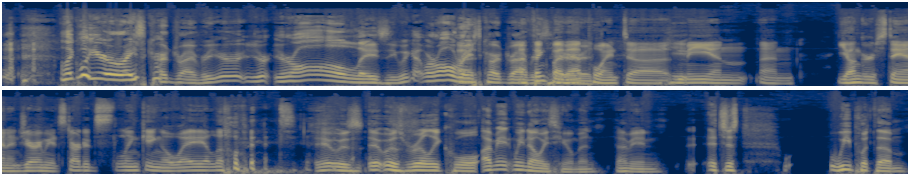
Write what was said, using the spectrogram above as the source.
I'm like, well, you're a race car driver. You're you're you're all lazy. We got we're all I- race car drivers. I drivers. think by here. that point, uh, he- me and and younger Stan and Jeremy had started slinking away a little bit. it was it was really cool. I mean, we know he's human. I mean, it's just we put them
